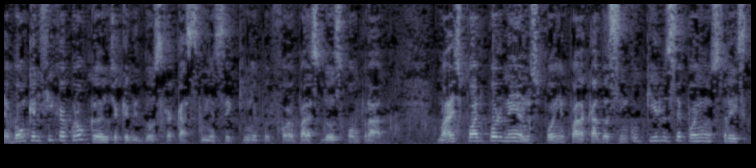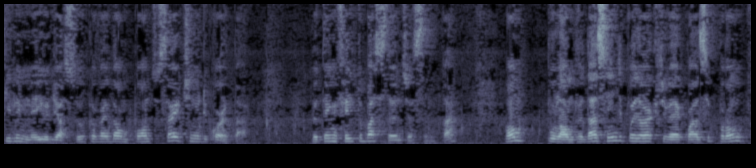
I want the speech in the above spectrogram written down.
É bom que ele fica crocante, aquele doce com a casquinha sequinha por fora, parece doce comprado. Mas pode pôr menos, põe para cada 5 quilos, você põe uns 3,5 kg de açúcar, vai dar um ponto certinho de cortar. Eu tenho feito bastante assim, tá? Vamos pular um pedacinho, depois na hora que estiver quase pronto,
